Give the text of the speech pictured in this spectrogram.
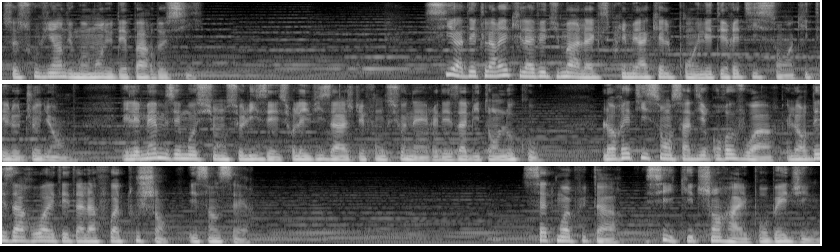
se souvient du moment du départ de Si. Si a déclaré qu'il avait du mal à exprimer à quel point il était réticent à quitter le Zhejiang, et les mêmes émotions se lisaient sur les visages des fonctionnaires et des habitants locaux leur réticence à dire au revoir et leur désarroi étaient à la fois touchants et sincères. Sept mois plus tard, Xi quitte Shanghai pour Beijing.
